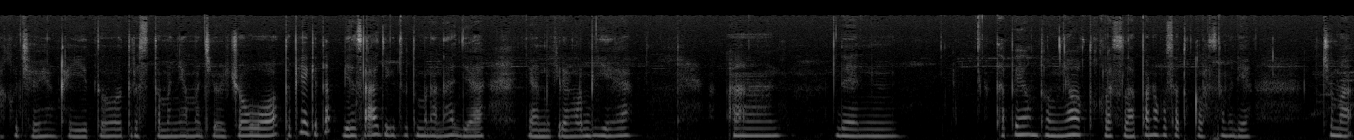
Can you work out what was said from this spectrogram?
aku cewek yang kayak gitu terus temannya sama cewek cowok. Tapi ya kita biasa aja gitu temenan aja. Jangan mikir yang lebih ya. Uh, dan tapi untungnya waktu kelas 8 aku satu kelas sama dia. Cuma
